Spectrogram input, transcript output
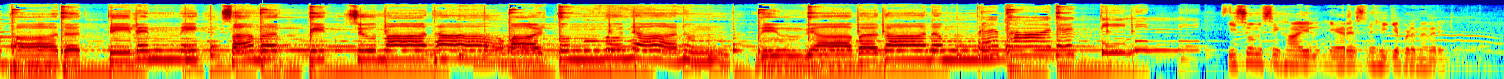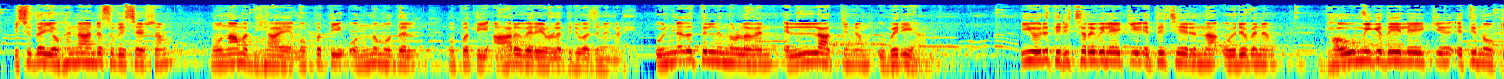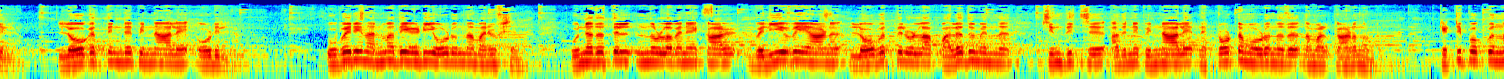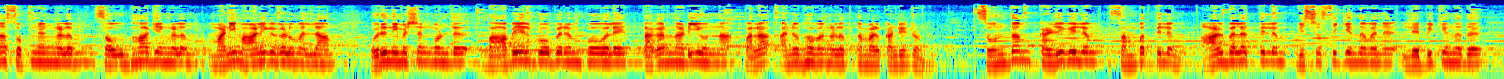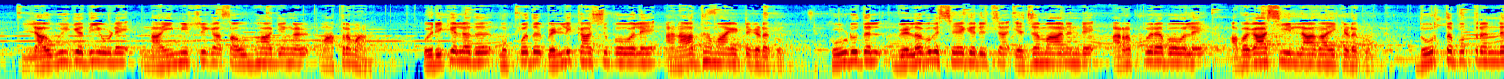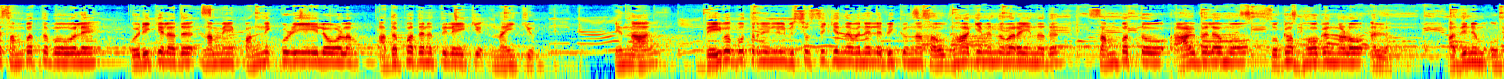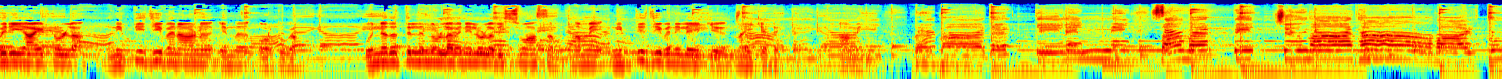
പ്രഭാതത്തിലെന്നെ സമർപ്പിച്ചു നാഥ. വാഴ്ത്തുന്നു ഞാനും ദിവ്യാപദാനം. ഈശോമിസിഹായിൽ ഏറെ സ്നേഹിക്കപ്പെടുന്നവരെ വിശുദ്ധ യോഹന്നാന്റെ സുവിശേഷം മൂന്നാം അധ്യായം മുപ്പത്തി ഒന്ന് മുതൽ മുപ്പത്തി ആറ് വരെയുള്ള തിരുവചനങ്ങൾ. ഉന്നതത്തിൽ നിന്നുള്ളവൻ എല്ലാറ്റിനും ഉപരിയാണ്. ഈ ഒരു തിരിച്ചറിവിലേക്ക് എത്തിച്ചേരുന്ന ഒരുവനും ഭൗമികതയിലേക്ക് എത്തിനോക്കില്ല. ലോകത്തിന്റെ പിന്നാലെ ഓടില്ല. ഉപരി നന്മ തേടി ഓടുന്ന മനുഷ്യൻ ഉന്നതത്തിൽ നിന്നുള്ളവനേക്കാൾ വലിയവയാണ് ലോകത്തിലുള്ള പലതുമെന്ന് ചിന്തിച്ച് അതിന് പിന്നാലെ നെട്ടോട്ടമോടുന്നത് നമ്മൾ കാണുന്നുണ്ട്. കെട്ടിപ്പൊക്കുന്ന സ്വപ്നങ്ങളും സൗഭാഗ്യങ്ങളും മണിമാളികകളുമെല്ലാം ഒരു നിമിഷം കൊണ്ട് ബാബേൽ ഗോപുരം പോലെ തകർന്നടിയുന്ന പല അനുഭവങ്ങളും നമ്മൾ കണ്ടിട്ടുണ്ട്. സ്വന്തം കഴിവിലും സമ്പത്തിലും ആൾബലത്തിലും വിശ്വസിക്കുന്നവന് ലഭിക്കുന്നത് ലൗകികതയുടെ നൈമിഷിക സൗഭാഗ്യങ്ങൾ മാത്രമാണ്. ഒരിക്കലത് മുപ്പത് വെള്ളിക്കാശ് പോലെ അനാഥമായിട്ട് കിടക്കും. കൂടുതൽ വിളവ് ശേഖരിച്ച യജമാനന്റെ അറപ്പുര പോലെ അവകാശിയില്ലാതായി കിടക്കും. ധൂർത്തപുത്രന്റെ സമ്പത്ത് പോലെ ഒരിക്കലത് നമ്മെ പന്നിക്കുഴിയിലോളം അധപതനത്തിലേക്ക് നയിക്കും. എന്നാൽ ദൈവപുത്രനിൽ വിശ്വസിക്കുന്നവന് ലഭിക്കുന്ന സൗഭാഗ്യം എന്ന് പറയുന്നത് സമ്പത്തോ ആൾബലമോ സുഖഭോഗങ്ങളോ അല്ല. അതിനും ഉപരിയായിട്ടുള്ള നിത്യജീവനാണ് എന്ന് ഓർക്കുക. ഉന്നതത്തിൽ നിന്നുള്ളവനിലുള്ള വിശ്വാസം നമ്മെ നിത്യജീവനിലേക്ക് നയിക്കട്ടെ. ആമേ സമർപ്പിച്ചു നാഥ വാഴ്ത്തു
